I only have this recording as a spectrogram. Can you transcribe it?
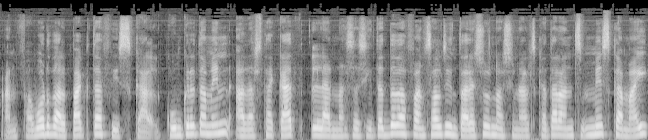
en favor del pacte fiscal. Concretament, ha destacat la necessitat de defensar els interessos nacionals catalans més que mai,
